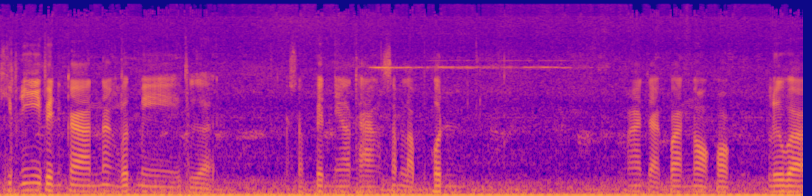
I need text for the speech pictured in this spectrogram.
ค ลิปนี้เป็นการนั่งรถเมล์เผื่อสำเป็นแนวทางสำหรับคน มาจากบ้านนอกคอกหรือว่า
